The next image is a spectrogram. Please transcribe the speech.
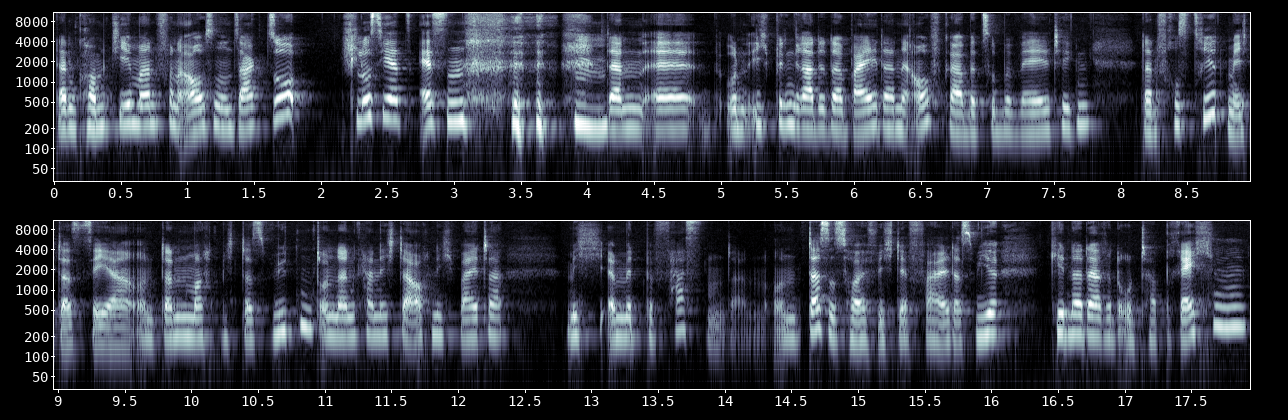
dann kommt jemand von außen und sagt, so, Schluss jetzt, essen. Mhm. dann, äh, und ich bin gerade dabei, da eine Aufgabe zu bewältigen, dann frustriert mich das sehr und dann macht mich das wütend und dann kann ich da auch nicht weiter mich äh, mit befassen dann. Und das ist häufig der Fall, dass wir Kinder darin unterbrechen,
